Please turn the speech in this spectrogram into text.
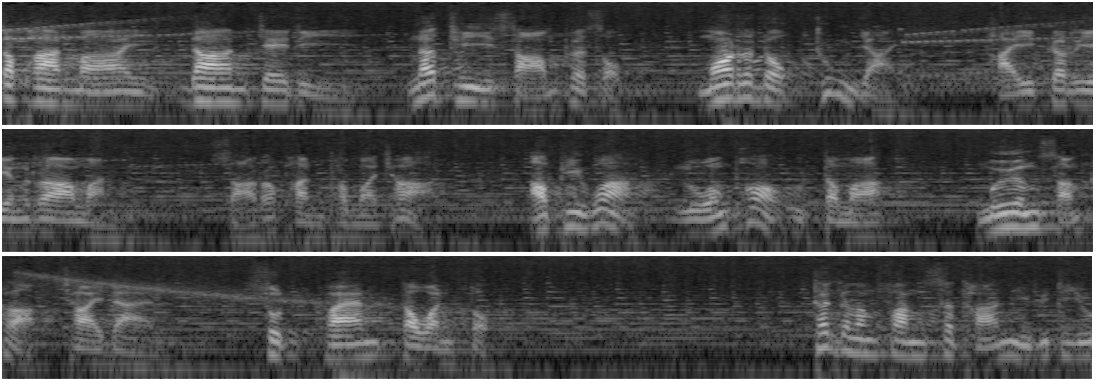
สะพานไม้ดานเจดี นาทีสามประสบ มรดกทุ่งใหญ่ไทยกระเรียงรามัน สารพันธรรมชาติอภิวาหลวงพ่ออุตตมะ เมืองสังขละชายแดน สุดแคว้นตะวันตก ท่านกำลังฟังสถานีวิทยุ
